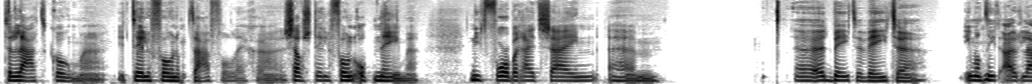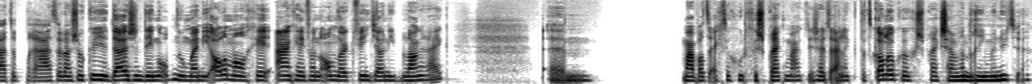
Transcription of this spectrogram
Te laat komen, je telefoon op tafel leggen, zelfs telefoon opnemen, niet voorbereid zijn, um, uh, het beter weten, iemand niet uit laten praten. Nou, zo kun je duizend dingen opnoemen en die allemaal aangeven aan een ander, ik vind jou niet belangrijk. Um, maar wat echt een goed gesprek maakt, is uiteindelijk, dat kan ook een gesprek zijn van drie minuten.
